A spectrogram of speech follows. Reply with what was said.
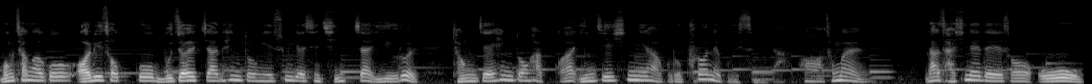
멍청하고 어리석고 무절제한 행동이 숨겨진 진짜 이유를 경제 행동학과 인지 심리학으로 풀어내고 있습니다. 아, 정말 나 자신에 대해서 오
